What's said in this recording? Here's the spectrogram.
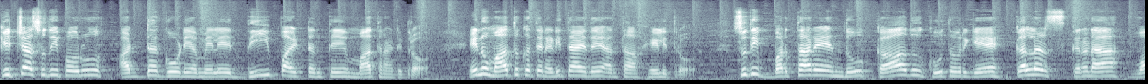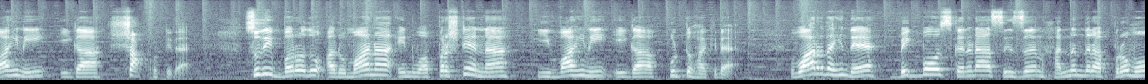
ಕಿಚ್ಚ ಸುದೀಪ್ ಅವರು ಅಡ್ಡಗೋಡೆಯ ಮೇಲೆ ದೀಪ ಇಟ್ಟಂತೆ ಮಾತನಾಡಿದ್ರು. ಇನ್ನು ಮಾತುಕತೆ ನಡೀತಾ ಇದೆ ಅಂತ ಹೇಳಿದ್ರು. ಸುದೀಪ್ ಬರ್ತಾರೆ ಎಂದು ಕಾದು ಕೂತವರಿಗೆ ಕಲರ್ಸ್ ಕನ್ನಡ ವಾಹಿನಿ ಈಗ ಶಾಕ್ ಕೊಟ್ಟಿದೆ. ಸುದೀಪ್ ಬರೋದು ಅನುಮಾನ ಎನ್ನುವ ಪ್ರಶ್ನೆಯನ್ನ ಈ ವಾಹಿನಿ ಈಗ ಹುಟ್ಟು ಹಾಕಿದೆ. ವಾರದ ಹಿಂದೆ ಬಿಗ್ ಬಾಸ್ ಕನ್ನಡ ಸೀಸನ್ ಹನ್ನೊಂದರ ಪ್ರೋಮೋ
